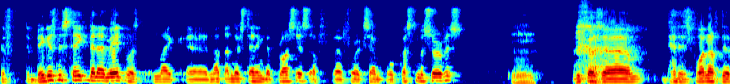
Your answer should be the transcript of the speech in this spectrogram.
The, the biggest mistake that I made was like uh, not understanding the process of, uh, for example, customer service, mm. because um, that is one of the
